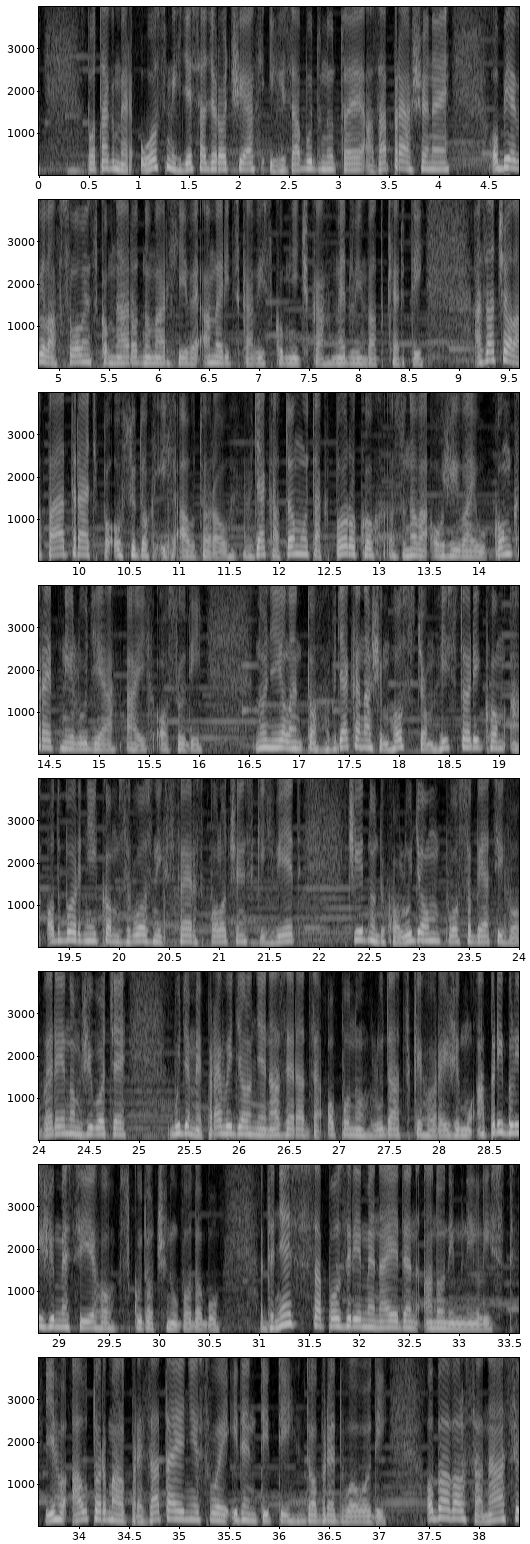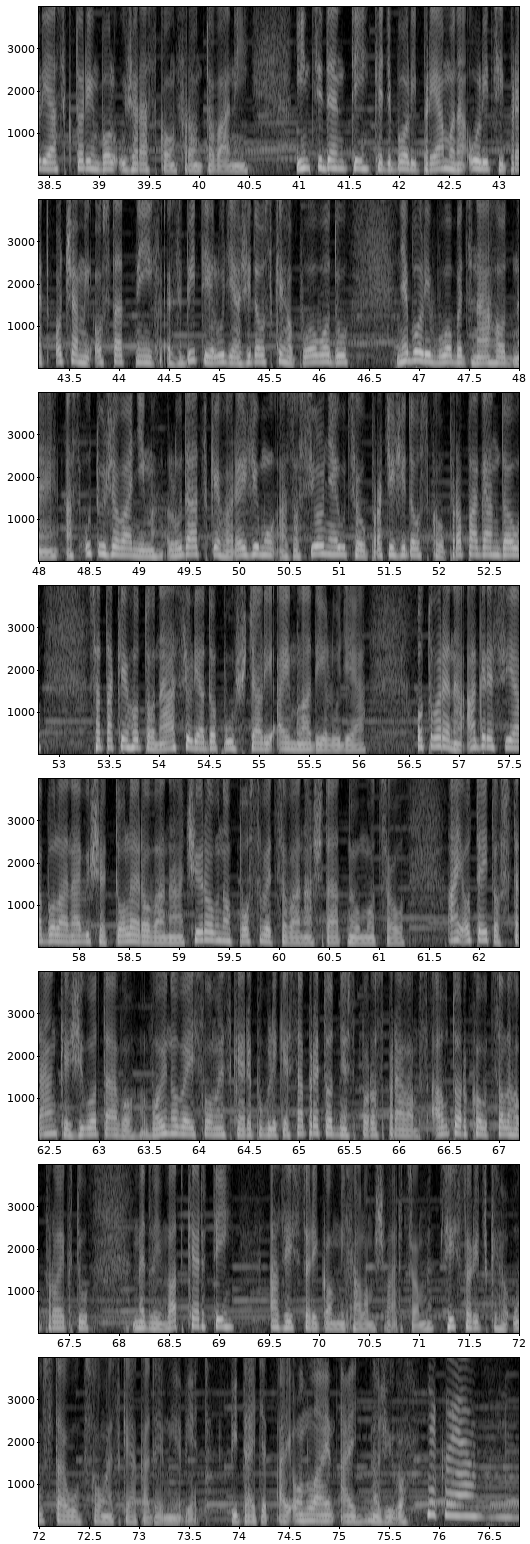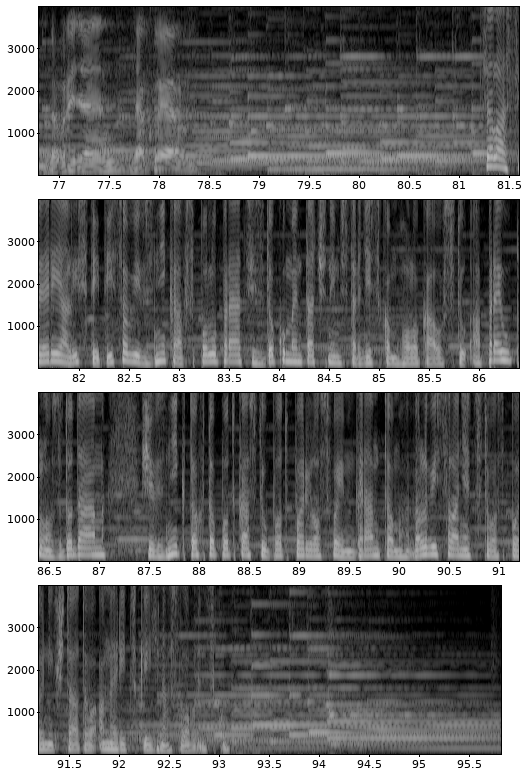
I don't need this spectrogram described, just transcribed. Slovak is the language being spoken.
Po takmer 8-10 ročiach ich zabudnuté a zaprášené objavila v Slovenskom národnom archíve americká výskumnička Medlin Vatkerty a začala pátrať po osudoch ich autorov. Vďaka tomu tak po rokoch znova ožili používajú konkrétni ľudia a ich osudy. No nie len to, vďaka našim hosťom, historikom a odborníkom z rôznych sfér spoločenských vied, či jednoducho ľuďom pôsobiacich vo verejnom živote, budeme pravidelne nazerať za oponu ľudáckého režimu a priblížime si jeho skutočnú podobu. Dnes sa pozrieme na jeden anonymný list. Jeho autor mal pre zatajenie svojej identity dobré dôvody. Obával sa násilia, s ktorým bol už raz konfrontovaný. Incidenty, keď boli priamo na ulici pred očami ostatných zbytí ľudia židovského pôvodu, neboli vôbec náhodné a s utužovaním ľudáckého režimu a so silnejúcou protižidovskou propagandou sa takéhoto násilia dopúšťali aj mladí ľudia. Otvorená agresia bola najvyššie tolerovaná či rovno posvedcovaná štátnou mocou. Aj o tejto stránke života vo vojnovej Slovenskej republike sa preto dnes porozprávam s autorkou celého projektu Medlin Vatkerty, a s historikom Michalom Švarcom z Historického ústavu Slovenskej akadémie vied. Vítajte aj online, aj naživo. Ďakujem. Dobrý deň, ďakujem. Celá séria listy Tisovi vzniká v spolupráci s dokumentačným strediskom holokaustu a pre úplnosť dodám, že vznik tohto podcastu podporilo svojim grantom Veľvyslanectvo Spojených štátov amerických na Slovensku.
